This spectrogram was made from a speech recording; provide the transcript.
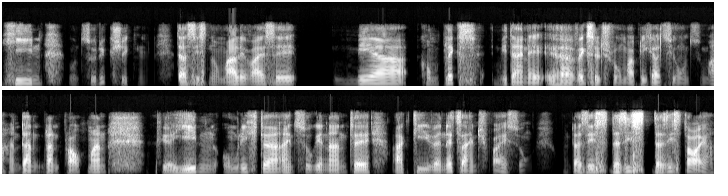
hin und zurück schicken. Das ist normalerweise mehr komplex mit einer äh, Wechselstromapplikation zu machen. Dann, dann braucht man für jeden Umrichter eine sogenannte aktive Netzeinspeisung. Und das ist, das ist, das ist teuer.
